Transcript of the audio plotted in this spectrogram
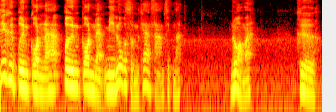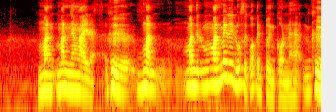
นี่คือปืนกลนะฮะ ปืนกลเนี่ย มีลูกกระสุนแค่สามสิบนัด นึกออกไหมคือมันมันยังไงเนี่ย คือมันมันมันไม่ได้รู้สึกว่าเป็นปืนกลนะฮะ คือ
